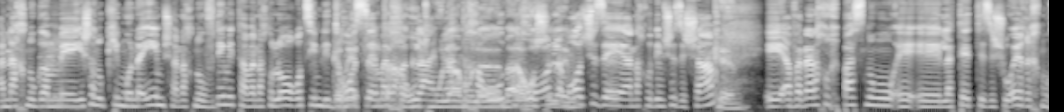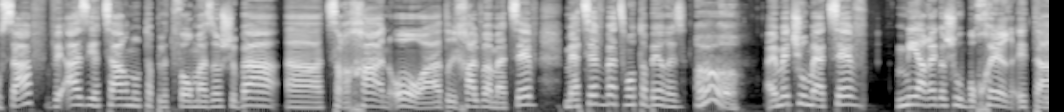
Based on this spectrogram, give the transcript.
אנחנו גם, אה, יש לנו קמעונאים שאנחנו עובדים איתם, אנחנו לא רוצים לדרוס להם על הרגליים. מולם, מול- תחרות, מעל הראש נכון. למרות שזה, אנחנו יודעים שזה שם. כן. אה, אבל אנחנו חיפשנו אה, אה, לתת איזשהו ערך מוסף, ואז יצרנו את הפלטפורמה הזו, שבה הצרכן או האדריכל והמעצב, מעצב בעצמו את הברז. אה, האמת שהוא מעצב מהרגע שהוא בוחר את, ה,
